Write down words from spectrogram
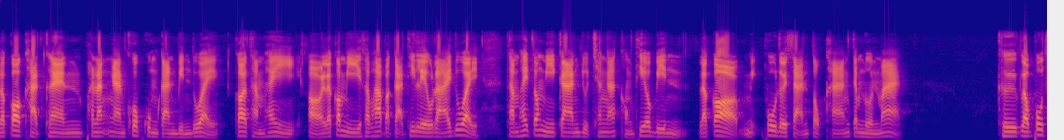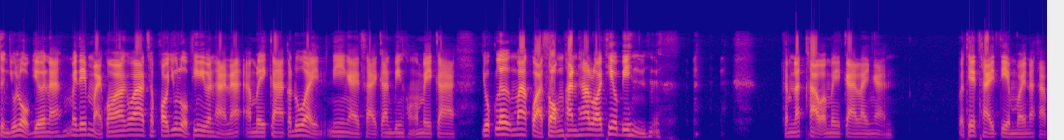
แล้วก็ขาดแคลนพนักงานควบคุมการบินด้วย ก็ทำให้อ๋อแล้วก็มีสภาพอากาศที่เลวร้ายด้วยทำให้ต้องมีการหยุดชะงักของเที่ยวบิน แล้วก็ผู้โดยสารตกค้างจำนวนมาก คือเราพูดถึงยุโรปเยอะนะ ไม่ได้หมายความว่าว่าเฉพาะยุโรปที่มีปัญหานะ อเมริกาก็ด้วย นี่ไงสายการบินของอเมริกา ยกเลิกมากกว่า 2,500 เที่ยวบินสำนักข่าวอเมริการายงาน ประเทศไทยเตรียมไว้นะครับ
